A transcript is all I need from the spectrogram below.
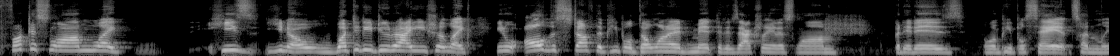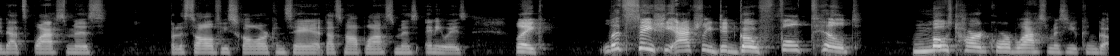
fuck Islam, like he's, you know, what did he do to Aisha? Like, you know, all the stuff that people don't want to admit that is actually in Islam, but it is. When people say it, suddenly that's blasphemous. But a Salafi scholar can say it, that's not blasphemous. Anyways, like, let's say she actually did go full tilt, most hardcore blasphemous you can go.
